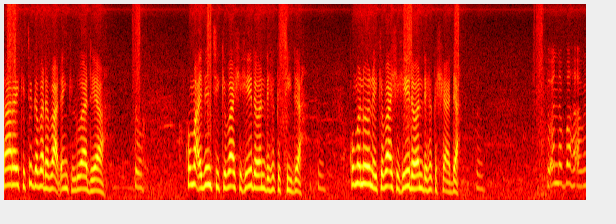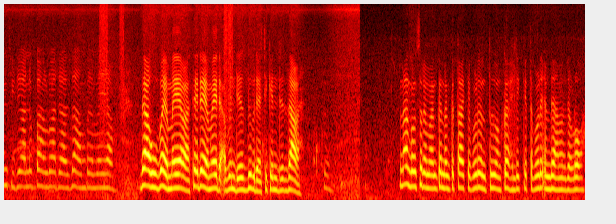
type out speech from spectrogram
sarai ki ci gaba da ba ɗanki ruwa da yawa kuma abinci ki ba shi da wanda kika ci da. Kuma nono ki ba shi da wanda kika sha da. To. In na ba abinci da yawa na ba ruwa da za a bai mai yawa. Zawu bai mai yawa sai dai ya mai da abin da ya zubda cikin zawa. Na ga wasu da magana ga take bari in tuwon kai likita bari in biya mai da ruwa.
